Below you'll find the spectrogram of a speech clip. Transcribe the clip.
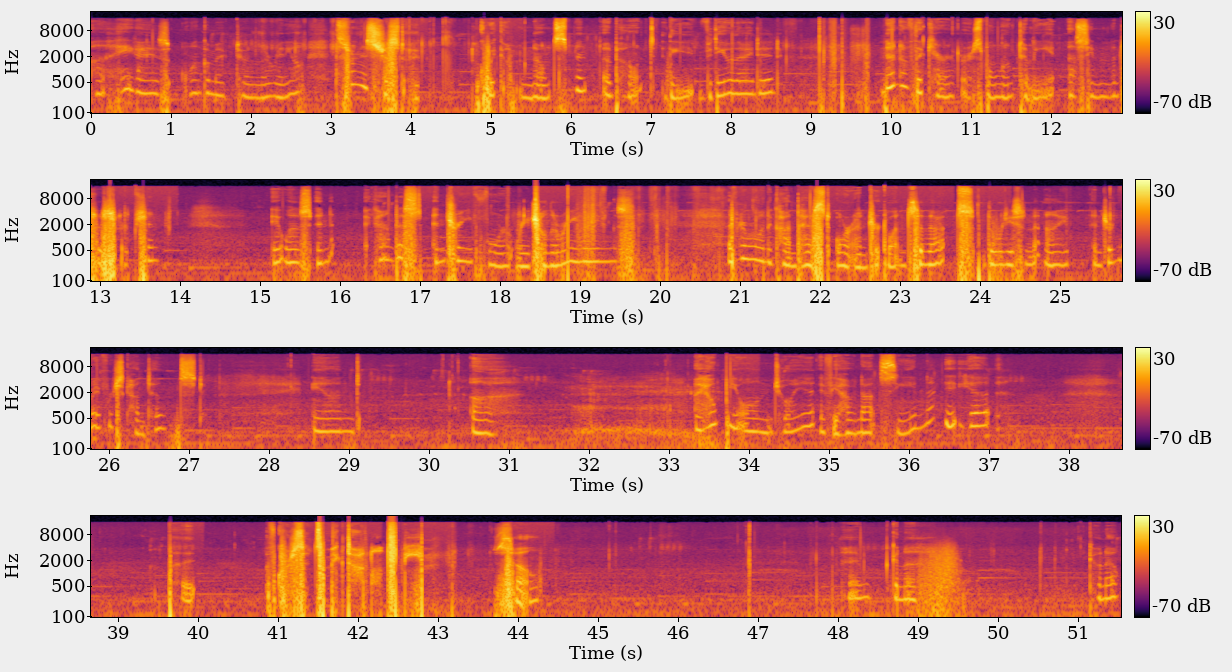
Uh, hey guys, welcome back to another video. This one is just a quick announcement about the video that I did. None of the characters belong to me, as seen in the description. It was an, a contest entry for Rachel the RainWings. I've never won a contest or entered one, so that's the reason I entered my first contest. And uh, I hope you all enjoy it if you have not seen it yet. But of course, it's a McDonald's meme, so I'm gonna go now.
